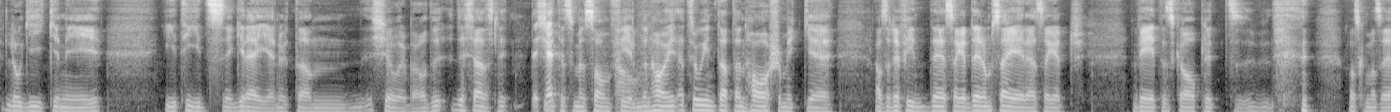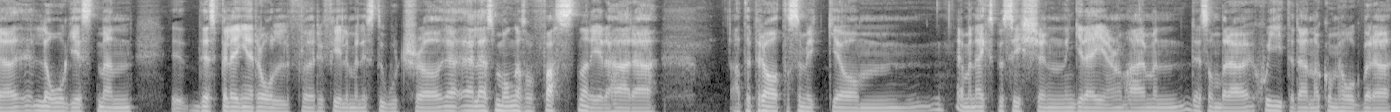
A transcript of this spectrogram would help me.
logiken i, i tidsgrejen utan kör bara. Och det, det känns li Det kän- lite som en sån film. Den har, jag tror inte att den har så mycket... Alltså det, fin- det är säkert det de säger är säkert vetenskapligt, vad ska man säga, logiskt men det spelar ingen roll för filmen i stort. Så jag, jag läser många som fastnar i det här äh, att det pratas så mycket om ja, men exposition-grejer och de här men det som bara skiter den och kommer ihåg bara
